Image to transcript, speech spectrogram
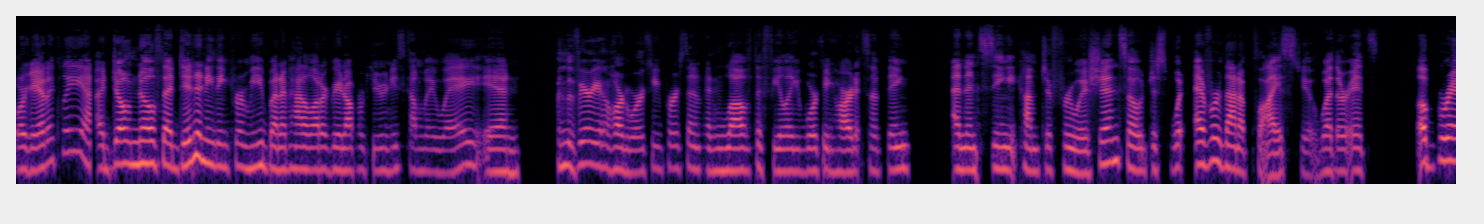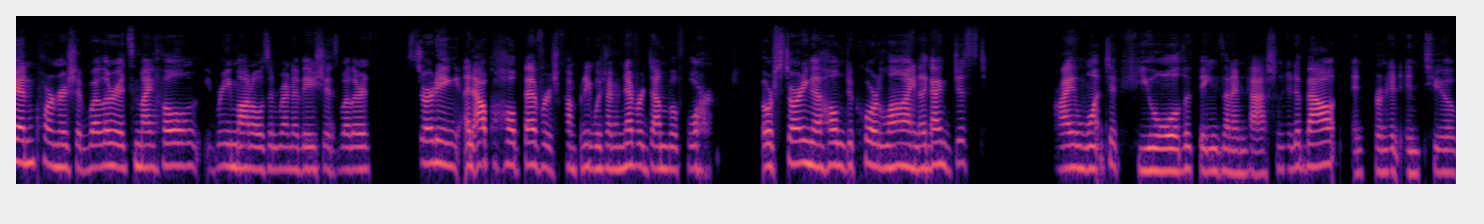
organically. I don't know if that did anything for me, but I've had a lot of great opportunities come my way. And I'm a very hardworking person. I love the feeling of working hard at something and then seeing it come to fruition. So just whatever that applies to, whether it's a brand partnership, whether it's my home remodels and renovations, whether it's starting an alcohol beverage company, which I've never done before, or starting a home decor line. Like I'm just, I want to fuel the things that I'm passionate about and turn it into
